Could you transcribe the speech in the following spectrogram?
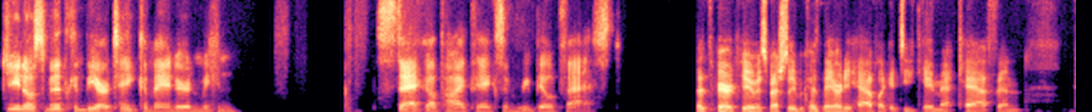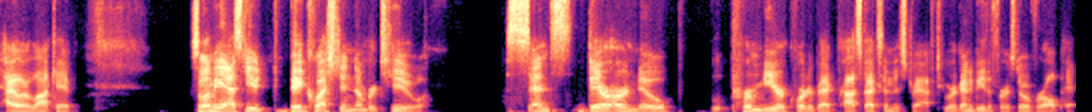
Geno Smith can be our tank commander, and we can stack up high picks and rebuild fast. That's fair too, especially because they already have like a DK Metcalf and Tyler Lockett. So let me ask you big question number two. Since there are no premier quarterback prospects in this draft who are going to be the first overall pick,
